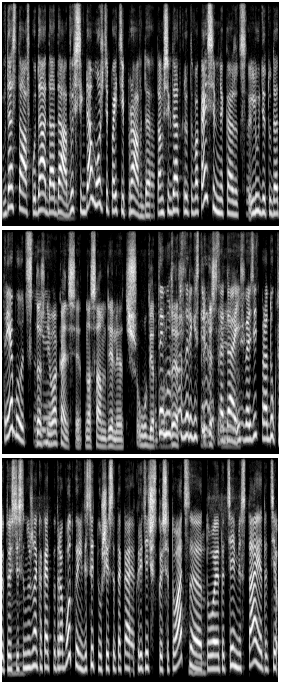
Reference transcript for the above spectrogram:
В доставку, да, да, да. Вы всегда можете пойти, правда. Там всегда открыты вакансии, мне кажется. Люди туда требуются. Даже и... не вакансии, это на самом деле это ж Uber, Ты можешь просто зарегистрироваться, да, и возить продукты. То есть mm-hmm. если нужна какая-то подработка, или действительно уж если такая критическая ситуация, mm-hmm. то это те места, это те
